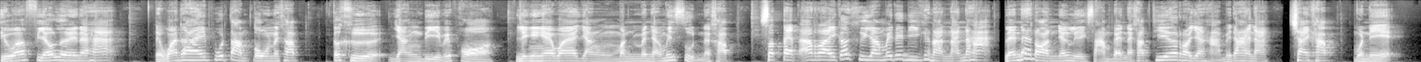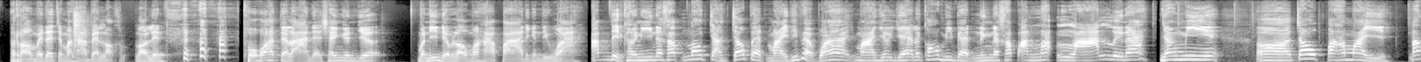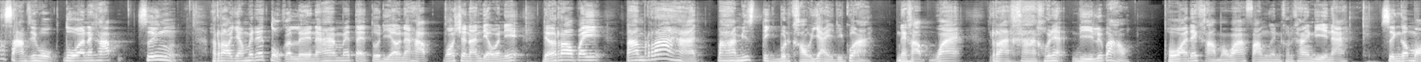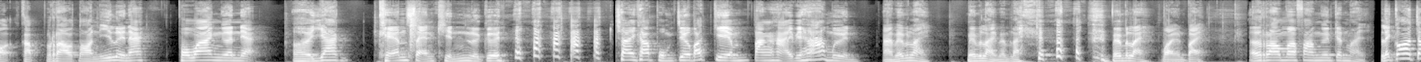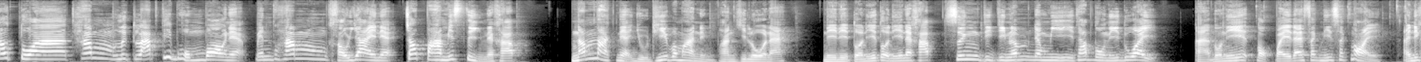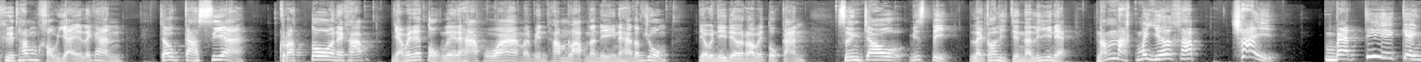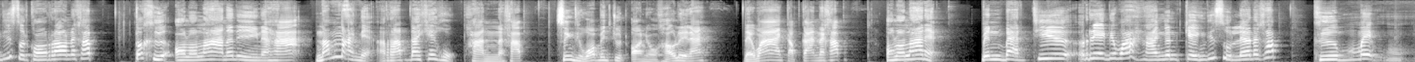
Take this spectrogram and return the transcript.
ถือว่าเฟี้ยวเลยนะฮะ แต่ว่าได้พูดตามตรงนะครับ ก็คือยังดีไม่พอ เรียกง่าย ๆ ว่ายังมันมันยังไม่สุดนะครับสเตตอะไรก็คือยังไม่ได้ดีขนาดนั้นนะฮะ และแน่นอนยังเหลืออีก3แบตนะครับ ที่เรายังหาไม่ได้นะ ใช่ครับ วันนี้เราไม่ได้จะมาหาแบตหรอกเราเล่น เพราะว่าแต่ละอันเนี่ยใช้เงินเยอะ วันนี้เดี๋ยวเรามาหาปลากันดีกว่า อัปเดตครั้งนี้นะครับ นอกจากเจ้าแบตใหม่ที่แบบว่ามาเยอะแยะแล้วก็มีแบตหนึ่งนะครับ อันละล้านเลยนะ ยังมี เอ่อเจ้าปลาใหม่ตั้ง 36 ตัวนะครับ ซึ่งเรายังไม่ได้ตกกันเลยนะฮะแม้แต่ตัวเดียวนะครับ เพราะฉะนั้นเดี๋ยววันนี้เดี๋ยวเราไปตามล่าหาปลามิสติกบนเขาใหญ่ดีกว่านะครับว่าราคาเขาเนี่ยดีหรือเปล่า เพราะว่าได้ข่าวมาว่าฟาร์มเงินค่อนข้างดีนะ ซึ่งก็เหมาะกับเราตอนนี้เลยนะ เพราะว่าเงินเนี่ยเออยากแค้นแสนเข็นเหลือเกิน ใช่ครับผมเจอบั๊กเกมตังค์หายไปห้าหมื่นอ่าไม่เป็นไร ไม่เป็นไรไม่เป็นไร ไม่เป็นไรปล่อยมันไป เรามาฟาร์มเงินกันใหม่ แล้วก็เจ้าตัวถ้ำลึกลับที่ผมบอกเนี่ย เป็นถ้ำเขาใหญ่เนี่ย เจ้าปลามิสติกนะครับ น้ำหนักเนี่ยอยู่ที่ประมาณ 1,000กิโลนะ นี่นี่ตัวนี้ตัวนี้นะครับ ซึ่งจริงๆแล้วยังมีถ้ำตรงนี้ด้วย อ่าตัวนี้ตกไปได้สักนิดสักหน่อย อันนี้คือถ้ำเขาใหญ่แล้วกัน เจ้ากาเซียกรอตโตนะครับ ยังไม่ได้ตกเลยนะฮะ เพราะว่ามันเป็นถ้ำลับนั่นเองนะฮะท่านผู้ชม เดี๋ยววันนี้เดี๋ยวเราไปตกกัน ซึ่งเจ้ามิสติกและก็ลีเจนารี่เนี่ย น้ำหนักไม่เยอะครับ ใช่ แบตที่เก่งที่สุดของเรานะครับ ก็คือออโรรานั่นเองนะฮะ น้ำหนักเนี่ยรับได้แค่ 6,000 นะครับ ซึ่งถือว่าเป็นจุดอ่อนของเขาเลยนะ แต่ว่ากับกันนะครับออโรราเนี่ยเป็นแบตที่เรียกได้ว่าหาเงินเก่งที่สุดแล้วนะครับ คือไม่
